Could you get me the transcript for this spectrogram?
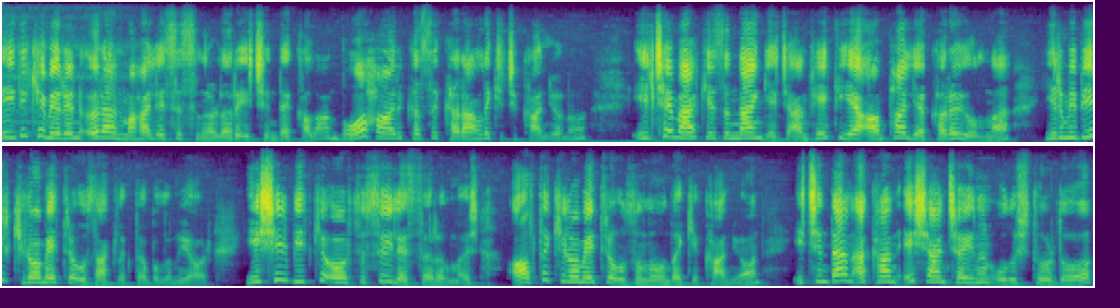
Seydi Kemer'in Ören Mahallesi sınırları içinde kalan doğa harikası Karanlık İçi Kanyonu, ilçe merkezinden geçen Fethiye-Antalya karayoluna 21 kilometre uzaklıkta bulunuyor. Yeşil bitki örtüsüyle sarılmış 6 kilometre uzunluğundaki kanyon, içinden akan Eşen çayının oluşturduğu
